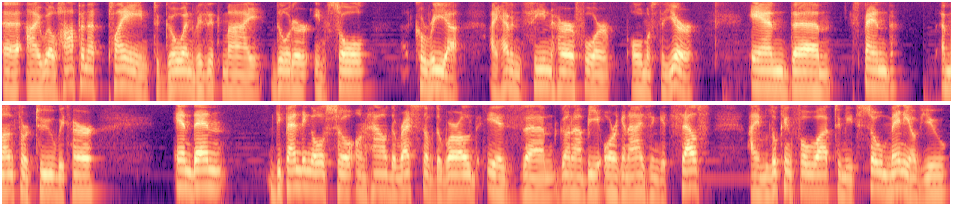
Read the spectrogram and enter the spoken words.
uh, I will hop on a plane to go and visit my daughter in Seoul, Korea. I haven't seen her for almost a year and um, spend a month or two with her and then depending also on how the rest of the world is um, gonna be organizing itself, I am looking forward to meet so many of you.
